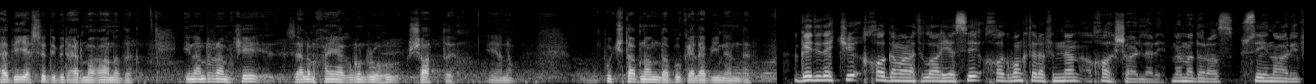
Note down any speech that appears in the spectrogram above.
hədiyyəsidir, bir ərmağanıdır. İnanıram ki, Zəlimxan Yaqubun ruhu şaddır. Yəni bu kitabla da, bu qələbi ilə də. Qeyd edək ki, Xalq əmanəti layihəsi Xalqbank tərəfindən xalq şairləri Məmməd Araz, Hüseyn Arif,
